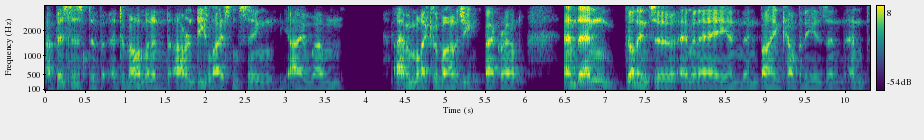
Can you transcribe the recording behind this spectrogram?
uh, business de- uh, development and R and D licensing. I um, I have a molecular biology background, and then got into M and A and then buying companies, and and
